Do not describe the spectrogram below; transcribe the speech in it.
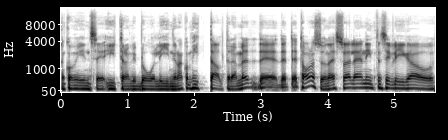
han kommer inse ytorna vid blå linjen. Han kommer hitta allt det där. Men det, det, det tar en stund. SHL är en intensiv liga och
